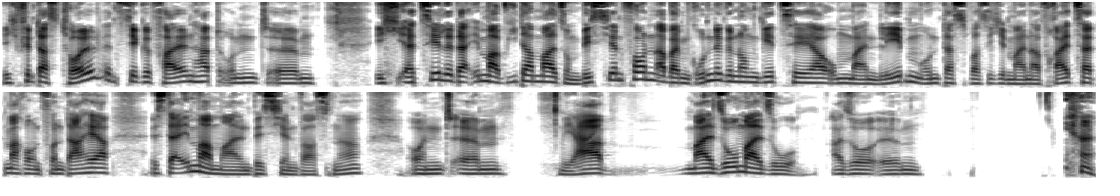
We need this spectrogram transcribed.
Ich finde das toll, wenn es dir gefallen hat. Und ähm, ich erzähle da immer wieder mal so ein bisschen von, aber im Grunde genommen geht's hier ja um mein Leben und das, was ich in meiner Freizeit mache. Und von daher ist da immer mal ein bisschen was, ne? Und ähm, ja, mal so, mal so. Also ähm, ja,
